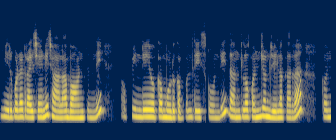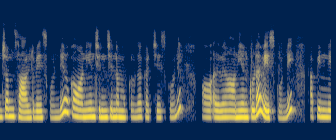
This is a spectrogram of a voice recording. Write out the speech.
మీరు కూడా ట్రై చేయండి. చాలా బాగుంటుంది. పిండి ఒక మూడు కప్పులు తీసుకోండి. దాంట్లో కొంచెం జీలకర్ర కొంచెం సాల్ట్ వేసుకోండి. ఒక ఆనియన్ చిన్న చిన్న ముక్కలుగా కట్ చేసుకొని ఆనియన్ కూడా వేసుకోండి. ఆ పిండి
